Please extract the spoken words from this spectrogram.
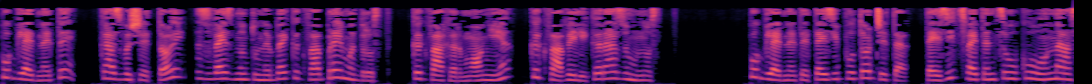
Погледнете, казваше той, звездното небе каква премъдрост, каква хармония, каква велика разумност. Погледнете тези поточета, тези цветенца около нас.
